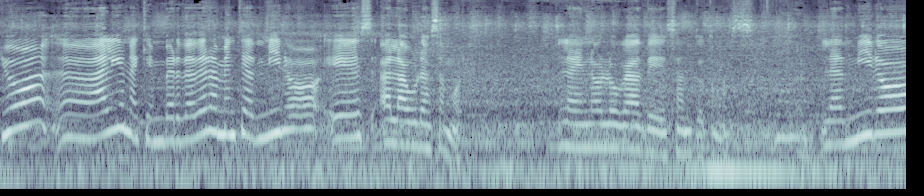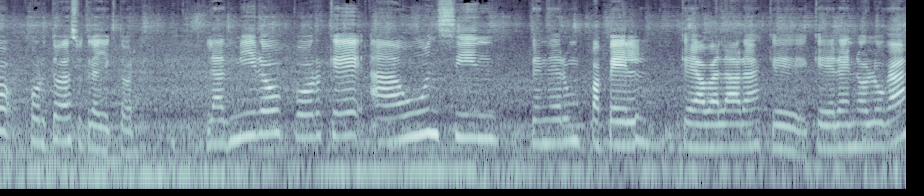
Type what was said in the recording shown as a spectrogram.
Yo, eh, alguien a quien verdaderamente admiro es a Laura Zamora, la enóloga de Santo Tomás. La admiro por toda su trayectoria. La admiro porque aún sin tener un papel que avalara que, que era enóloga,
